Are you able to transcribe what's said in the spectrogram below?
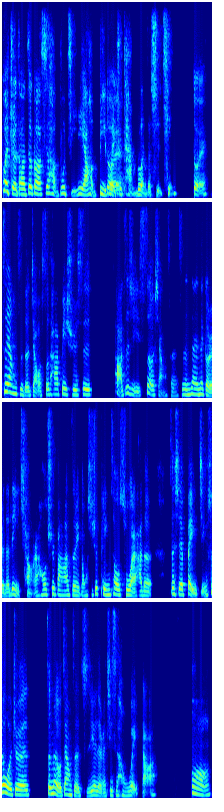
会觉得这个是很不吉利，要很避讳去谈论的事情。对，这样子的角色，他必须是。把自己设想成是在那个人的立场，然后去帮他整理东西，去拼凑出来他的这些背景。所以我觉得真的有这样子的职业的人，其实很伟大。嗯，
